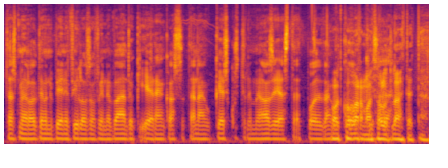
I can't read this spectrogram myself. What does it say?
tässä meillä oli tämmöinen pieni filosofinen vääntökin Eren kanssa tänään, kun keskustelimme asiasta, että voitetaanko Oletko varmaan, että golfkisoja- haluat lähteä tähän?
